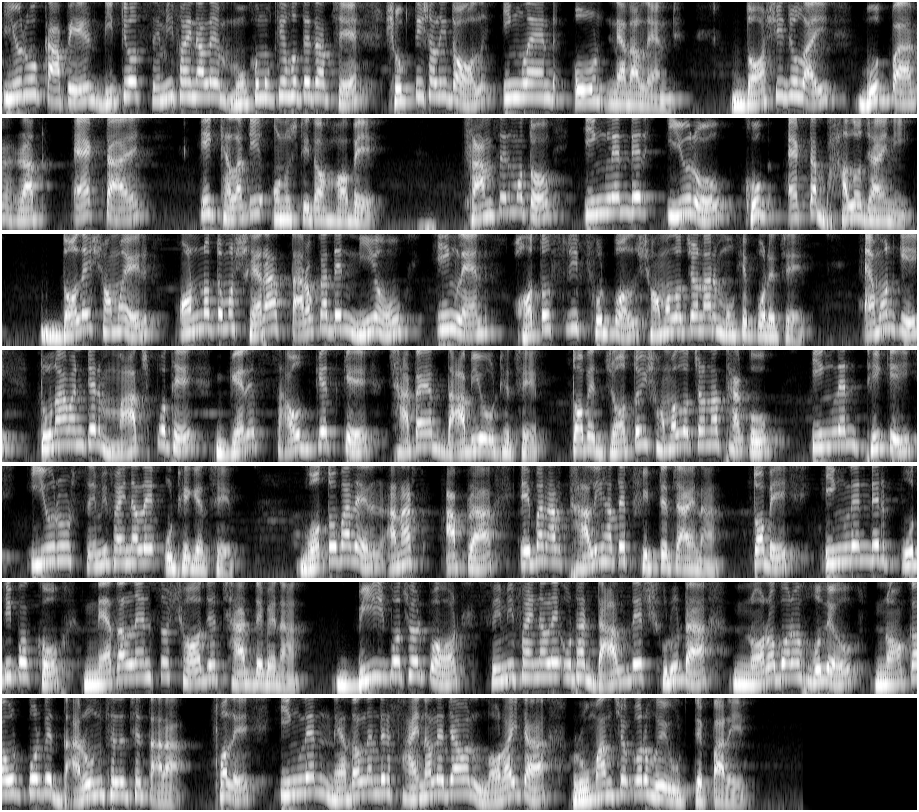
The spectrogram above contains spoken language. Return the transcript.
Euro কাপের দ্বিতীয় সেমিফাইনালে মুখোমুখি হতে যাচ্ছে শক্তিশালী দল ইংল্যান্ড ও নেদারল্যান্ড। দশই জুলাই বুধবার রাত একটায় এই খেলাটি অনুষ্ঠিত হবে। ফ্রান্সের মতো ইংল্যান্ডের ইউরো খুব একটা ভালো যায়নি। দলের সময়ের অন্যতম সেরা তারকাদের নিয়েও ইংল্যান্ড হতশ্রী ফুটবল সমালোচনার মুখে পড়েছে। এমনকি টুর্নামেন্টের মাঝপথে গ্যারেথ সাউথগেটকে ছাঁটাইয়ের দাবিও উঠেছে। তবে যতই সমালোচনা থাকুক, ইংল্যান্ড ঠিকই ইউরোর সেমিফাইনালে উঠে গেছে। গতবারের রানার্স আপরা এবার আর খালি হাতে ফিরতে চায় না। তবে ইংল্যান্ডের প্রতিপক্ষ নেদারল্যান্ডসও সহজে ছাড় দেবে না। বিশ বছর পর সেমিফাইনালে ওঠা ডাচদের শুরুটা নরবর হলেও নকআউট পর্বে দারুণ খেলেছে তারা। ফলে ইংল্যান্ড নেদারল্যান্ডের ফাইনালে যাওয়ার লড়াইটা রোমাঞ্চকর হয়ে উঠতে পারে।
